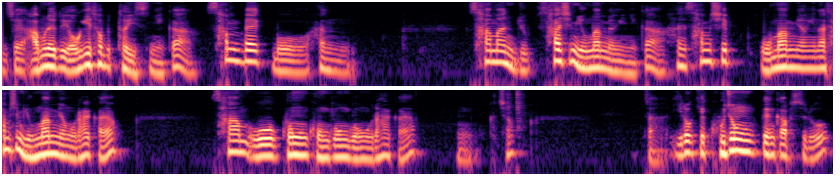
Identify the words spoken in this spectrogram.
이제 아무래도 여기서부터 있으니까 300 뭐 한 4만 6 46만 명이니까 한 35만 명이나 36만 명으로 할까요? 350000으로 할까요? 음, 그렇죠? 자, 이렇게 고정된 값으로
